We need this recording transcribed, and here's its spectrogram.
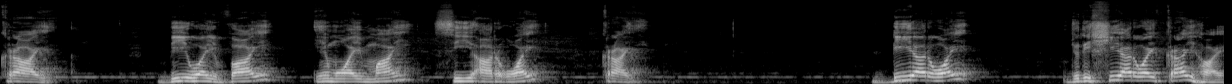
cry. B Y by M Y my, C R Y cry. D R Y, যদি সি আর ওয়াই ক্রাই হয়,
